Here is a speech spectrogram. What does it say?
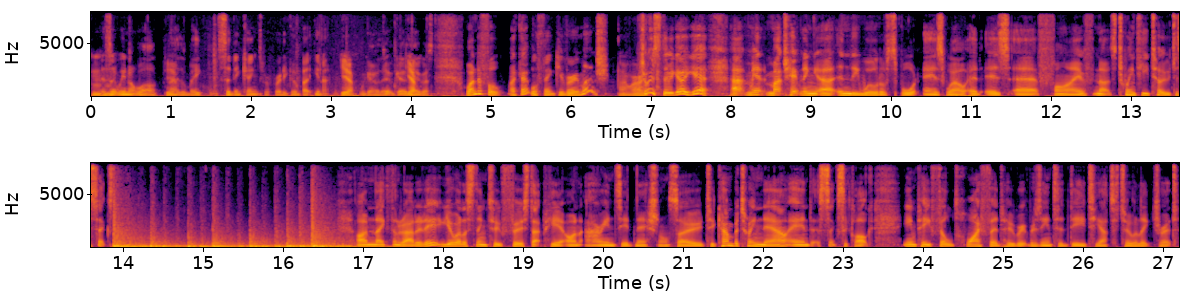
Mm-hmm. isn't we? Not well. Yeah. No, they'll be Sydney Kings were pretty good, but you know. Yeah. we'll go with that. We'll go Yep. that. Wonderful. Okay, well, thank you very much. No worries. Joyce, there we go. Yeah, uh, much happening uh, in the world of sport as well. It is uh, five. No, it's twenty-two to six. I'm Nathan Rarere. You are listening to First Up here on RNZ National. So, to come between now and six o'clock, MP Phil Twyford, who represented the Te Atatu electorate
